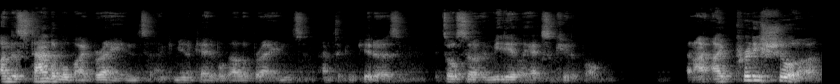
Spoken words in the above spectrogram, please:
understandable by brains and communicatable to other brains and to computers, it's also immediately executable. And I, I'm pretty sure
